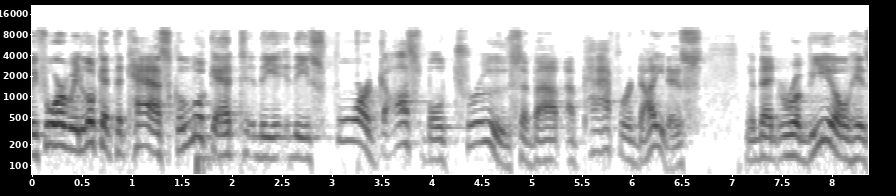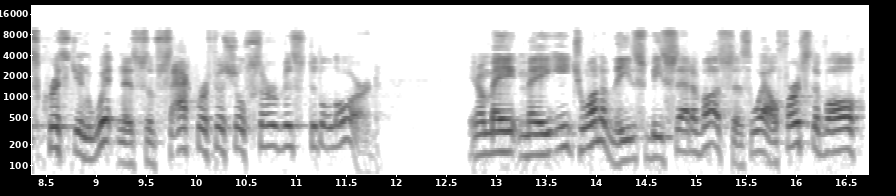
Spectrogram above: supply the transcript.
before we look at the task, look at the, these four gospel truths about Epaphroditus that reveal his Christian witness of sacrificial service to the Lord. You know, may, may each one of these be said of us as well. First of all,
